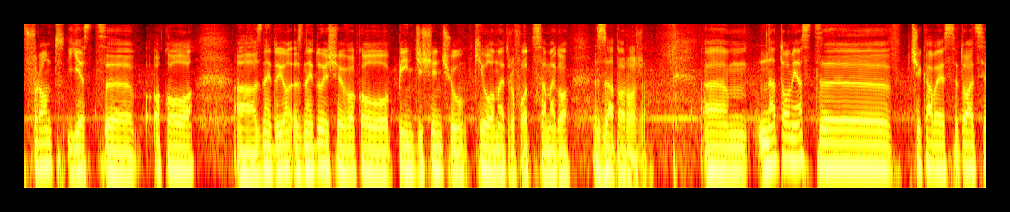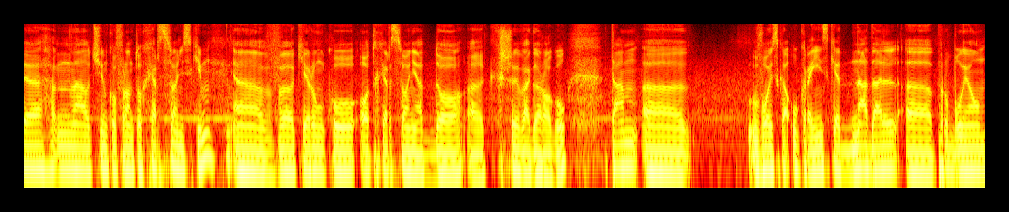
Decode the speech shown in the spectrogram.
front jest y, około, znajduje się w około 50 kilometrów od samego Zaporoża. Natomiast e, ciekawa jest sytuacja na odcinku frontu hersońskim e, w kierunku od Hersonia do e, Krzywego Rogu. Tam e, wojska ukraińskie nadal próbują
